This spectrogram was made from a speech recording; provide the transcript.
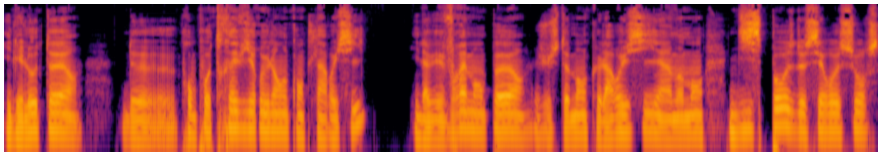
Il est l'auteur de propos très virulents contre la Russie. Il avait vraiment peur justement que la Russie à un moment dispose de ses ressources,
